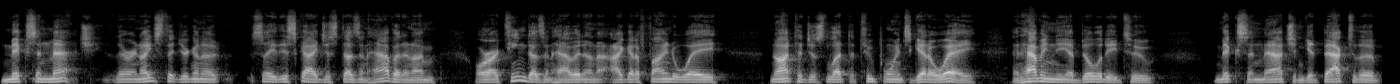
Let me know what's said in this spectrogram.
mix and match. There are nights that you're going to say this guy just doesn't have it, and I'm or our team doesn't have it, and I, got to find a way not to just let the two points get away, and having the ability to mix and match and get back to the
